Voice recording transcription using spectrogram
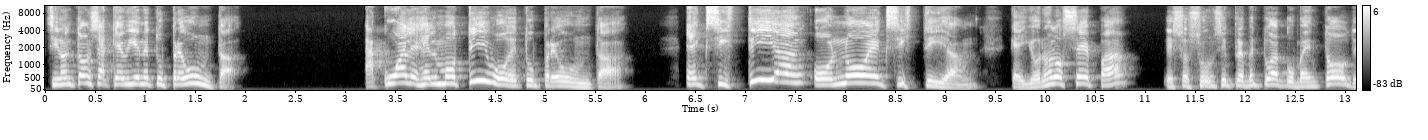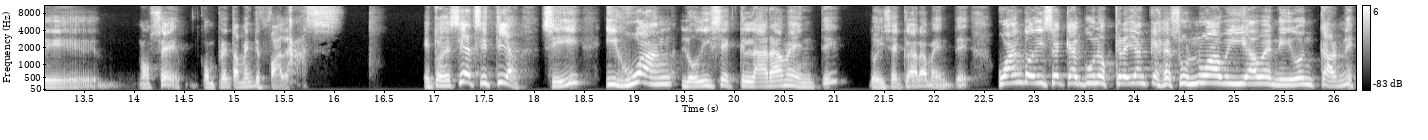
Sino entonces, ¿a qué viene tu pregunta? ¿A cuál es el motivo de tu pregunta? ¿Existían o no existían? Que yo no lo sepa, eso es simplemente un argumento de, no sé, completamente falaz. Entonces, sí existían, sí, y Juan lo dice claramente, lo dice claramente, cuando dice que algunos creían que Jesús no había venido en carne,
